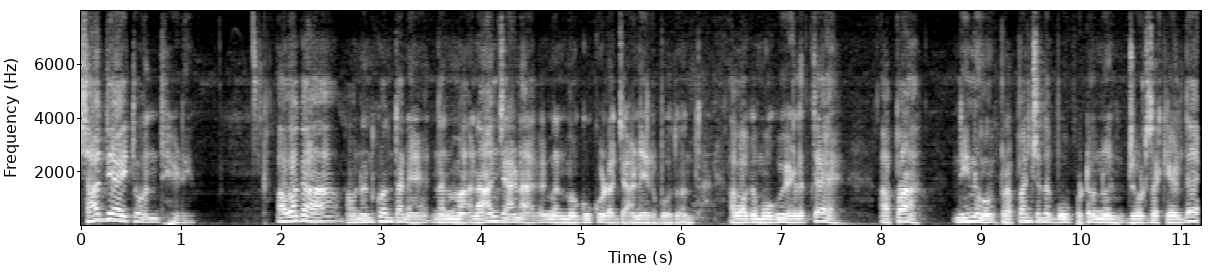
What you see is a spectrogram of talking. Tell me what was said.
ಸಾಧ್ಯ ಆಯಿತು ಅಂತ ಹೇಳಿ. ಅವಾಗ ಅವನು ಅನ್ಕೊಂತಾನೆ ನನ್ನ ನಾನು ಜಾಣ ಆಗ ನನ್ನ ಮಗು ಕೂಡ ಜಾಣ ಇರ್ಬೋದು ಅಂತ. ಅವಾಗ ಮಗು ಹೇಳುತ್ತೆ, ಅಪ್ಪ ನೀನು ಪ್ರಪಂಚದ ಭೂಪಟವನ್ನು ಜೋಡ್ಸೋಕೆ ಹೇಳಿದೆ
